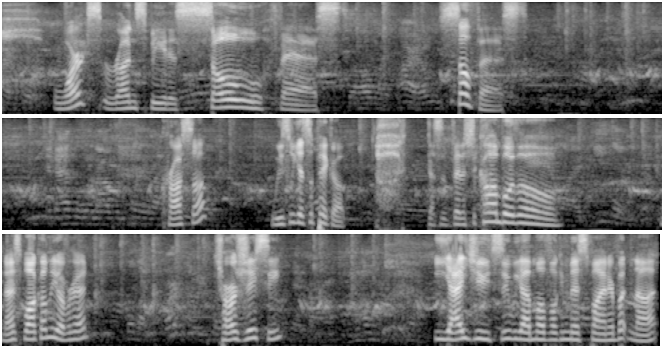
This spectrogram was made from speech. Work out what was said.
Wark's run speed is so fast. So fast. Cross up. Weasley gets a pickup. Doesn't finish the combo though. Nice block on the overhead. Charge JC. EI Jutsu. We got motherfucking Miss Mistfinder, but not.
